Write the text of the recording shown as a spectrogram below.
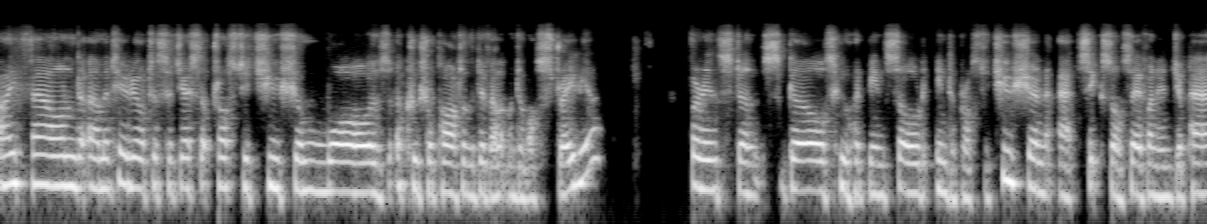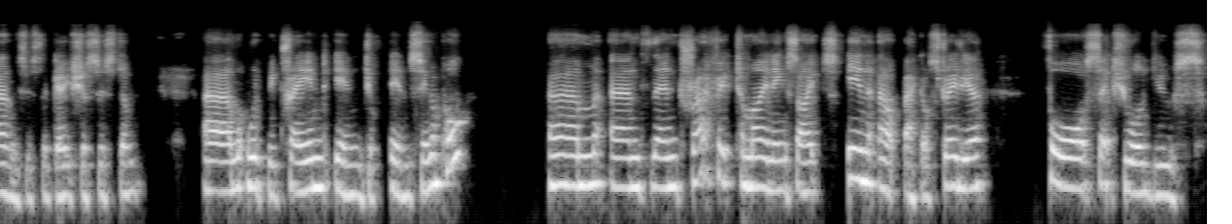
I found uh, material to suggest that prostitution was a crucial part of the development of Australia. For instance, girls who had been sold into prostitution at six or seven in Japan, this is the geisha system, um, would be trained in, in Singapore um, and then trafficked to mining sites in outback Australia for sexual use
